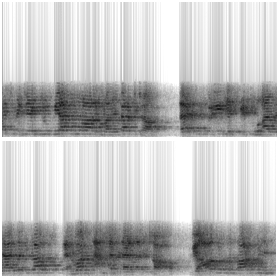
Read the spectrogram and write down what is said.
this we take two p orbital and one orbital. That is three sp2 hybridized and one unhybridized orbital. We all know the carbon is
